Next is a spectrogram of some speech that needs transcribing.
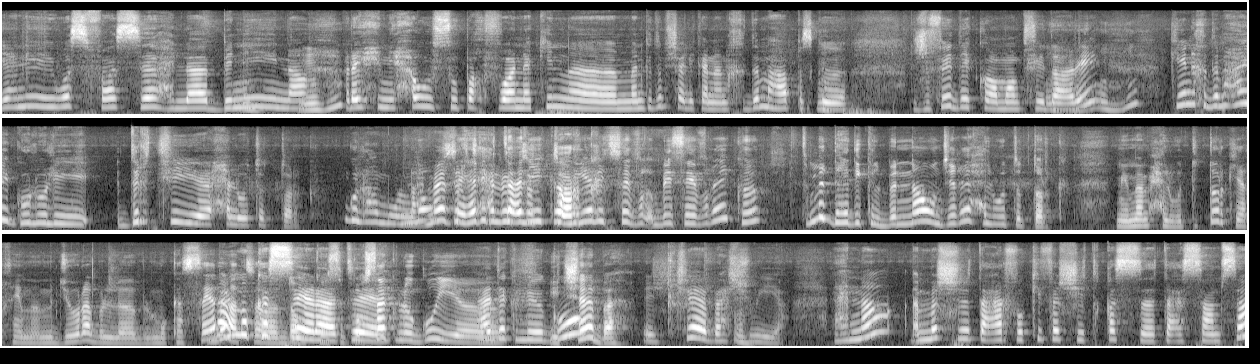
يعني وصفه سهله بنينه رايحين يحوسوا parfois أنا كي ما نكذبش عليك أنا نخدمها parce que je fais des commandes في داري كي نخدمها يقولوا لي درتي حلوة الترك نقول لهم والله ما درت حلوة الترك. هي c'est vrai que تمد هذيك البنة ونديري حلوة الترك. مي ميم حلوة الترك يا أخي مدجوره بالمكسرات. بالمكسرات donc ساك لو هذاك لو يتشابه. يتشابه شوية. هنا باش تعرفوا كيفاش يتقص تاع السامسه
